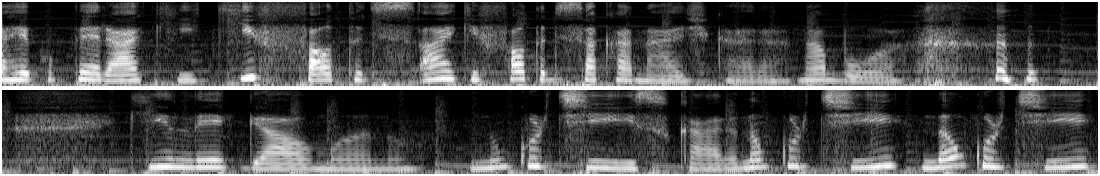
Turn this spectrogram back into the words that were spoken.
recuperar aqui. Que falta de... Ai, que falta de sacanagem, cara. Na boa. que legal, mano. Não curti isso, cara. Não curti, não curti.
